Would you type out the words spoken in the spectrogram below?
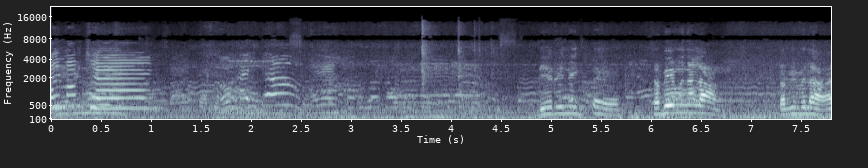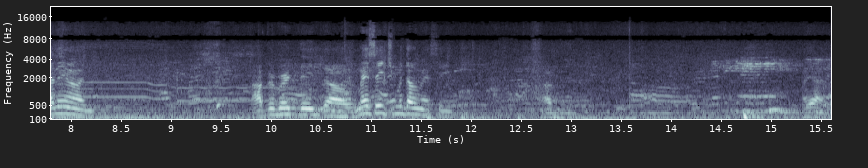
Hi, Ma'am Cheng! Oh, hi ka. Ayan. Di rinig to eh. Sabi mo na lang. Sabi mo lang, ano yun? Happy birthday daw. Message mo daw, message. Happy. Ayan.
